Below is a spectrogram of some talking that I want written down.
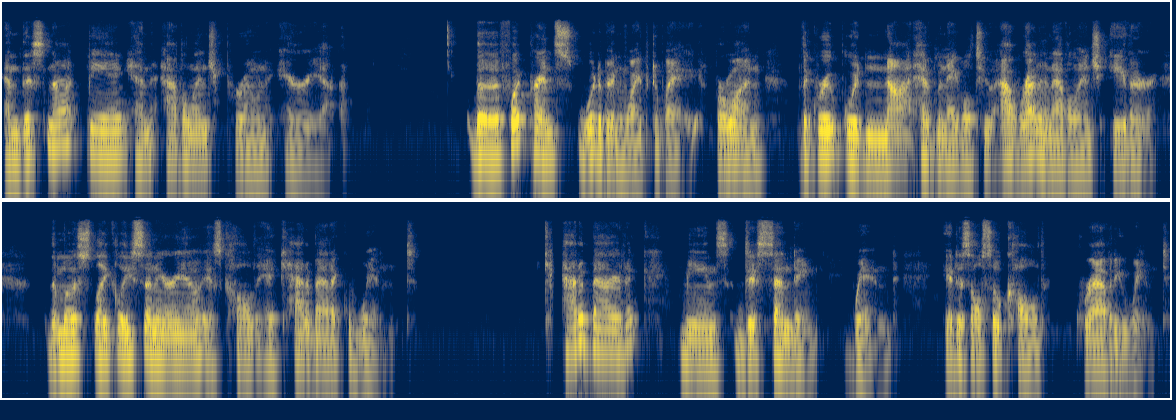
and this not being an avalanche prone area. The footprints would have been wiped away. For one, the group would not have been able to outrun an avalanche either. The most likely scenario is called a katabatic wind. Katabatic means descending wind. It is also called gravity wind.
